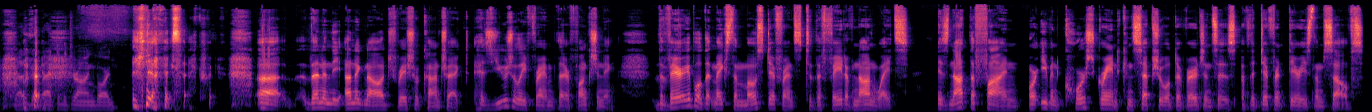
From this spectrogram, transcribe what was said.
Gotta go back to the drawing board. yeah, exactly. Uh, then, in the unacknowledged racial contract, has usually framed their functioning. The variable that makes the most difference to the fate of non whites is not the fine or even coarse grained conceptual divergences of the different theories themselves.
